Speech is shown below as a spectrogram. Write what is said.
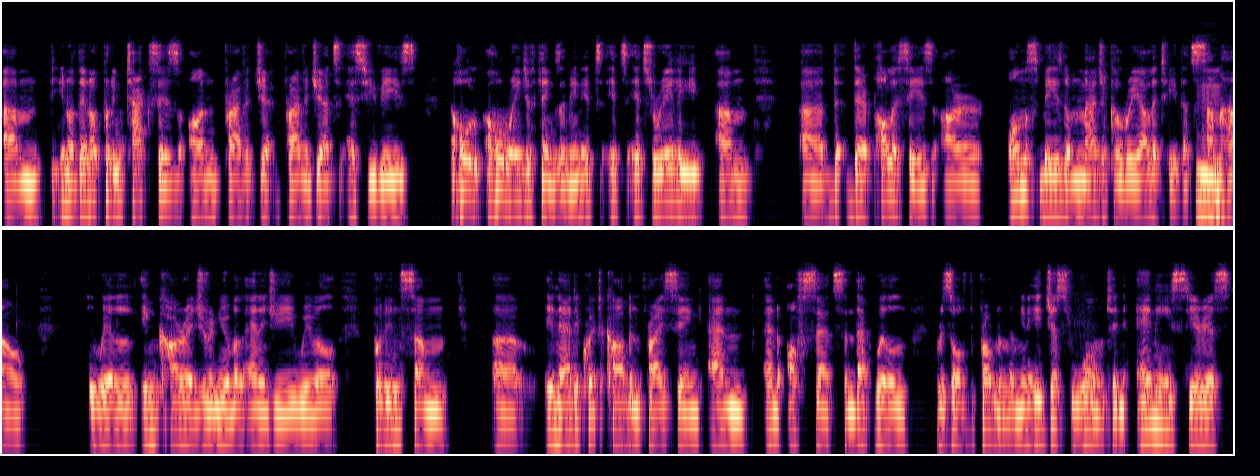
Um, you know, they're not putting taxes on private jet, private jets, SUVs, a whole a whole range of things. I mean, it's it's it's really um, uh, th- their policies are almost based on magical reality that mm. somehow will encourage renewable energy. We will put in some uh, inadequate carbon pricing and and offsets, and that will resolve the problem. I mean, it just won't. And any serious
